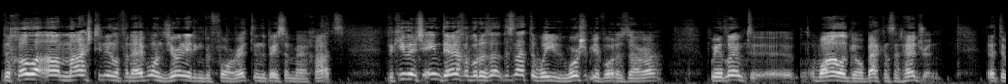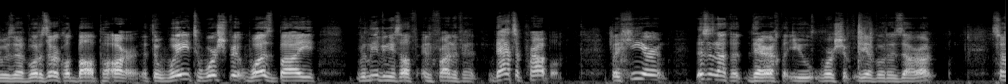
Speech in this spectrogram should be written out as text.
The chala'am mashtin everyone's urinating before it in the base of Merchatz. This is not the way you worship your Avodah Zarah. We had learned uh, a while ago, back in Sanhedrin, that there was a Avodah Zarah called Baal Pa'ar, that the way to worship it was by relieving yourself in front of it. That's a problem. But here, this is not the derech that you worship the avodah zarah. So.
